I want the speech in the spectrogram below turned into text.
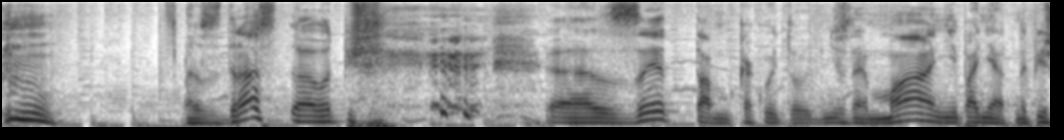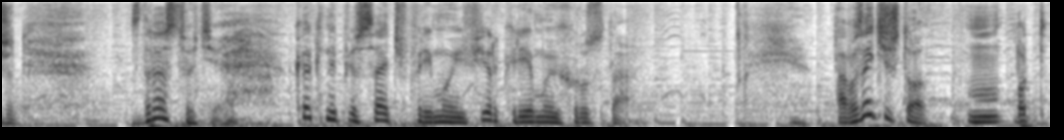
Здравствуй, вот пишет Z, там какой-то, не знаю, Ма, непонятно, пишет. Здравствуйте. Как написать в прямой эфир крема и хруста? А вы знаете что? Вот,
